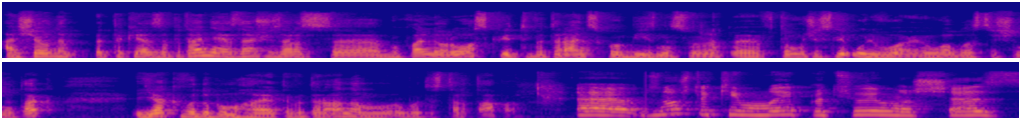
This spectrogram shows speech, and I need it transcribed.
А ще одне таке запитання. Я знаю, що зараз е, буквально розквіт ветеранського бізнесу, е, в тому числі у Львові, в області ще не так. Як ви допомагаєте ветеранам робити стартапи? Е, Знову ж таки, ми працюємо ще з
